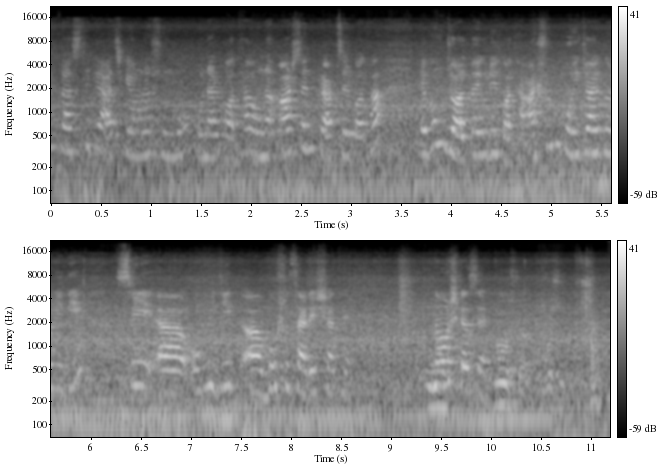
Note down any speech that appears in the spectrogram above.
ওনার কাছ থেকে আজকে আমরা শুনব ওনার কথা ওনার আর্টস অ্যান্ড ক্রাফটসের কথা এবং জলপাইগুড়ির কথা। আসুন পরিচয় করে দিই শ্রী আহ, অভিজিৎ বসু স্যারের সাথে। নমস্কার। স্যার। নমস্কার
